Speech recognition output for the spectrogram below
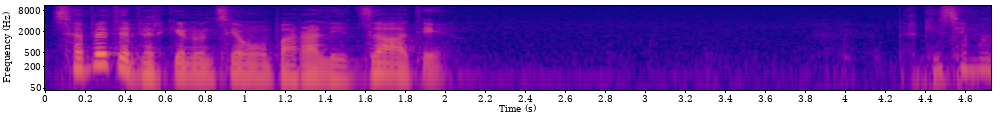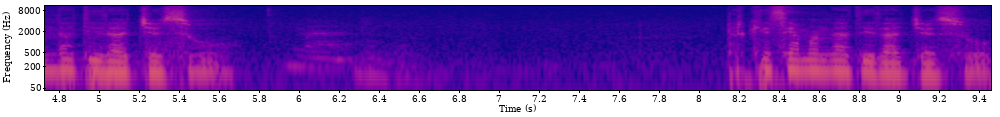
Sapete perché non siamo paralizzati? Perché siamo andati da Gesù. Perché siamo andati da Gesù.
